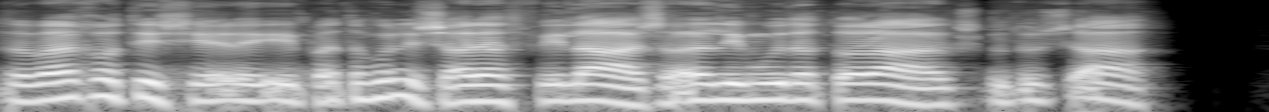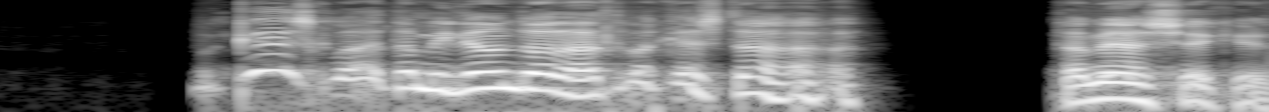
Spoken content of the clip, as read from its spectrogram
תברך אותי, שיפתחו לי שערי התפילה, שערי לימוד התורה, קדושה. תבקש כבר את המיליון דולר, תבקש את המאה שקל.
